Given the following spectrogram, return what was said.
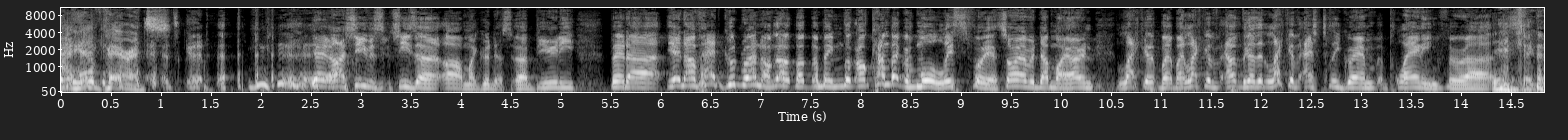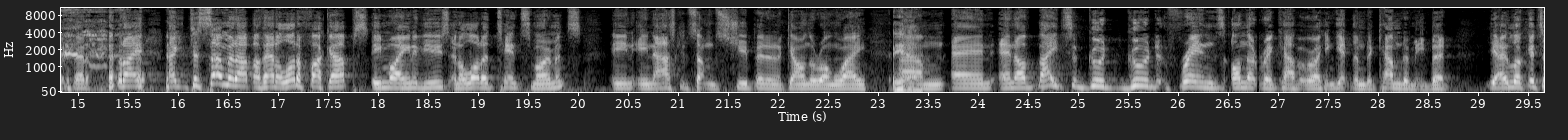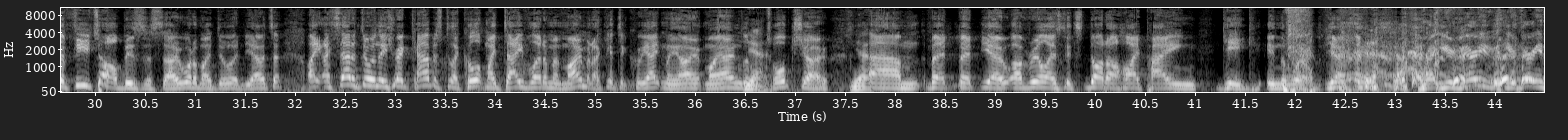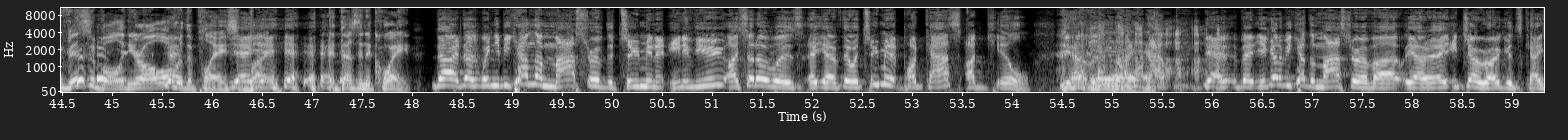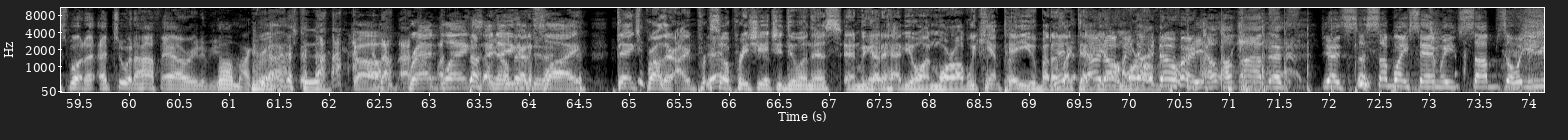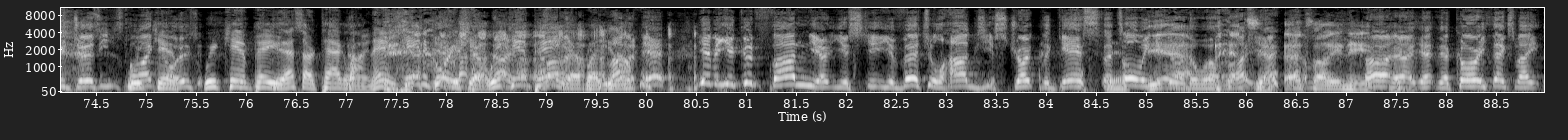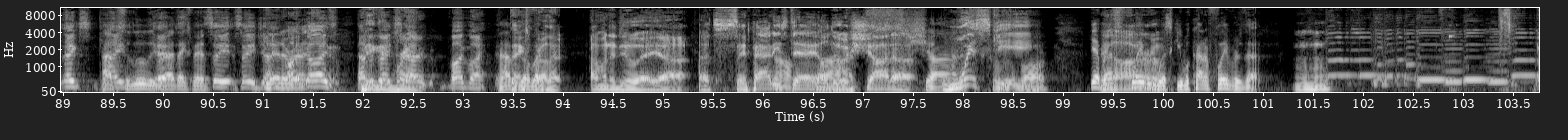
I have parents. That's good. yeah, oh, she was. She's a. Oh my goodness, a beauty. But uh, yeah, no, I've had good run. I'll, I, I mean, look, I'll come back with more lists for you. Sorry, I haven't done my own lack of my, my lack of uh, the lack of Ashley Graham planning for uh, this segment. But, but I, I, to sum it up, I've had a lot of fuck ups in my interviews and a lot of tense moments. In, in asking something stupid and it going the wrong way, Yeah. um, and and I've made some good good friends on that red carpet where I can get them to come to me. But yeah, look, it's a futile business. So what am I doing? You know, it's a, I, I started doing these red carpets because I call it my Dave Letterman moment. I get to create my own my own little Yeah. talk show. Yeah. Um, but but you know, I've realised it's not a high paying gig in the world. Yeah. Right. You're very, you're very visible and you're all over the place, Yeah, but yeah, yeah. it doesn't equate. No, no, when you become the master of the two minute interview, I sort of was, uh, you know, if there were two minute podcasts, I'd kill. You know, Yeah, yeah, like, yeah. um, yeah, but you got to become the master of, uh, you know, in Joe Rogan's case, what, a, a two and a half hour interview. Oh my gosh, dude. Oh, Brad Blanks, I know you got to fly. Thanks, brother. I pr- so appreciate you doing this, and we got to have you on more. often. We can't pay you, but I'd like to have you no, on no, more. no, often. don't worry. I'll, I'll, uh, uh, you know, a Subway sandwich subs or you New Jersey We Mike? or can't, we can't pay you. That's our tagline. Hey, Kane and Corey show. We can't pay you, it. but you know. Yeah, yeah, but you're good fun. You you you virtual hugs. You stroke the guests. That's all we can do in the world, right? That's Yeah. it. That's all you need. All right, Yeah. all right, yeah, yeah. Corey, thanks, mate. Thanks. Kane. Absolutely, yeah. Brad. Thanks, man. See you, see you, Jay. Later, Bye, Brad. guys. Have Be a great good, Brad. show. Bye, bye. Have a Thanks, good one. brother. I'm gonna do a. Uh, it's St. Patty's Oh, Day. I'll do a shot of Shot whiskey. Skrewball. Yeah, but that's flavored of- whiskey. What kind of flavor is that?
